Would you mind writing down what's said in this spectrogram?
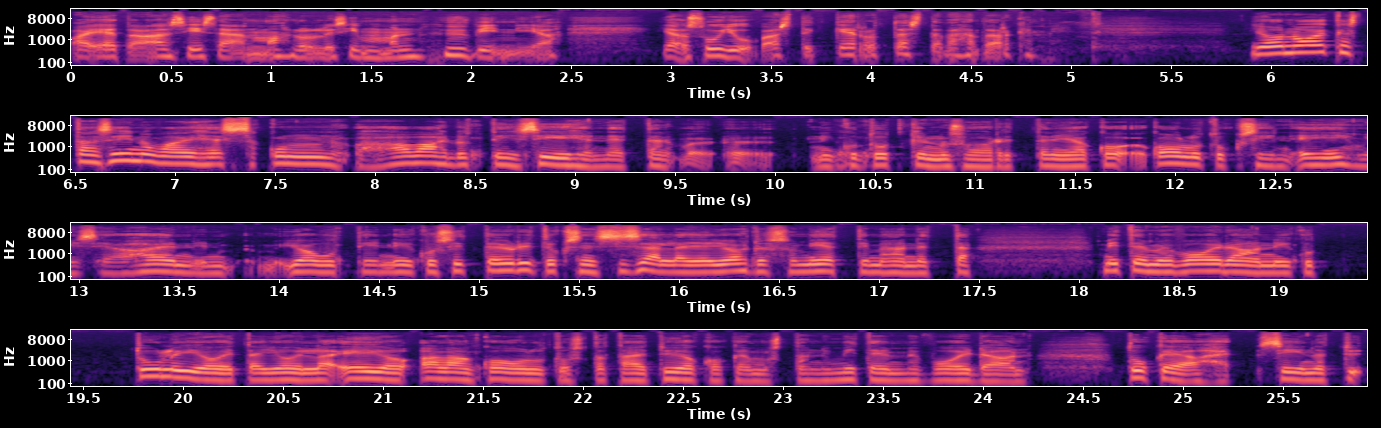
ajetaan sisään mahdollisimman hyvin ja, ja sujuvasti. Kerro tästä vähän tarkemmin. Joo, no oikeastaan siinä vaiheessa, kun havahduttiin siihen, että niin kuin ja koulutuksiin ei ihmisiä hae, niin jouduttiin niin kuin sitten yrityksen sisällä ja johdossa miettimään, että miten me voidaan niin kuin tulijoita, joilla ei ole alan koulutusta tai työkokemusta, niin miten me voidaan tukea siinä ty-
